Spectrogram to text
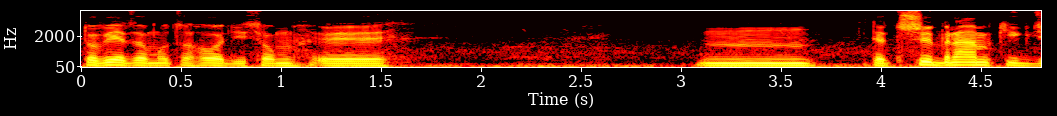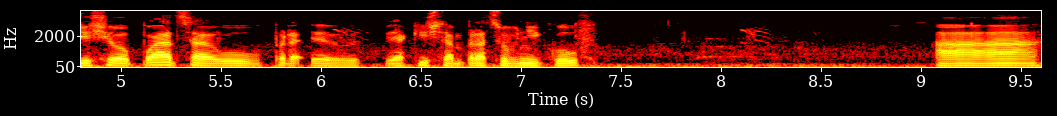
to wiedzą o co chodzi. Są y, mm, te trzy bramki, gdzie się opłaca u y, jakichś tam pracowników, a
